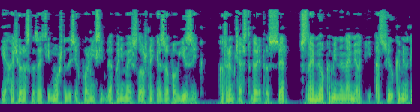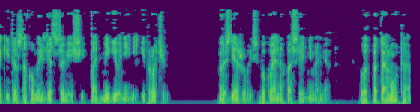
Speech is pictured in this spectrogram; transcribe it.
Я хочу рассказать ему, что до сих пор не всегда понимаю сложный эзопов язык, которым часто говорят в СССР, с намеками на намеки, отсылками на какие-то знакомые с детства вещи, подмигиваниями и прочим. Но сдерживаюсь, буквально в последний момент. Вот потому-то,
